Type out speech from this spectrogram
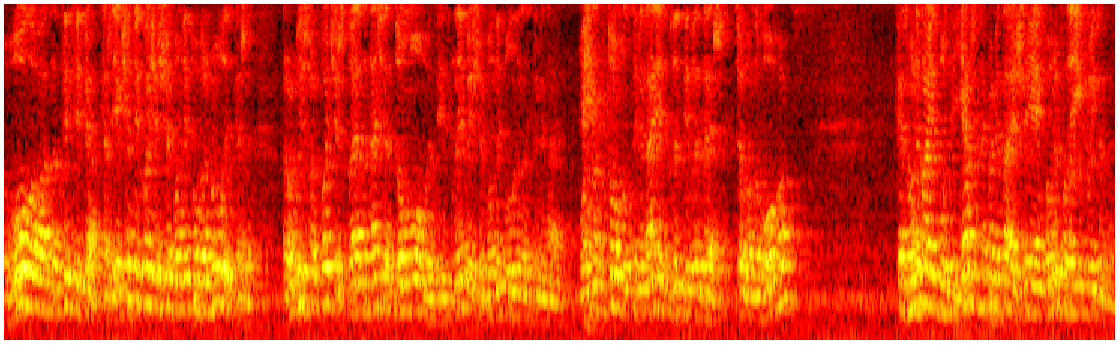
Голова, за цих ребят. Каже, якщо ти хочеш, щоб вони повернулись, каже, роби, що хочеш, твоя задача домовитись з ними, щоб вони були на семінарі. От на тому семінарі, куди ти везеш цього нового, каже, вони мають бути. Я вже не пам'ятаю, що я їм говорив, але я їх видернув.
